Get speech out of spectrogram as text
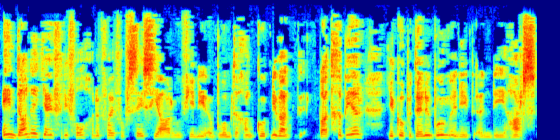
En dan het jy vir die volgende 5 of 6 jaar hoef jy nie 'n boom te gaan koop nie want wat gebeur? Jy koop 'n denneboom en die in die hars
